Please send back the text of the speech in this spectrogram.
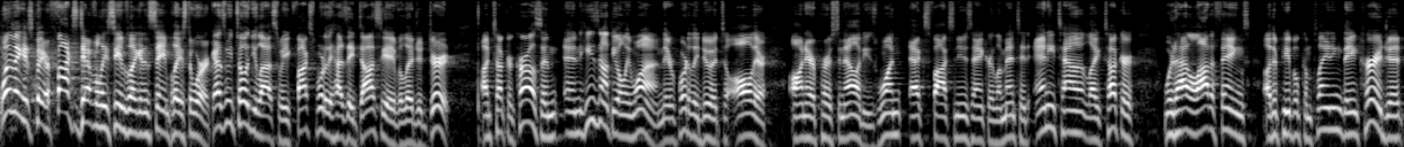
One thing is clear Fox definitely seems like an insane place to work. As we told you last week, Fox reportedly has a dossier of alleged dirt on Tucker Carlson, and he's not the only one. They reportedly do it to all their on air personalities. One ex Fox News anchor lamented any talent like Tucker would have a lot of things, other people complaining, they encourage it,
